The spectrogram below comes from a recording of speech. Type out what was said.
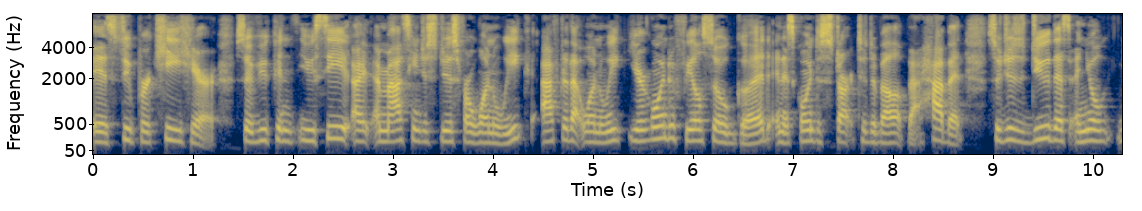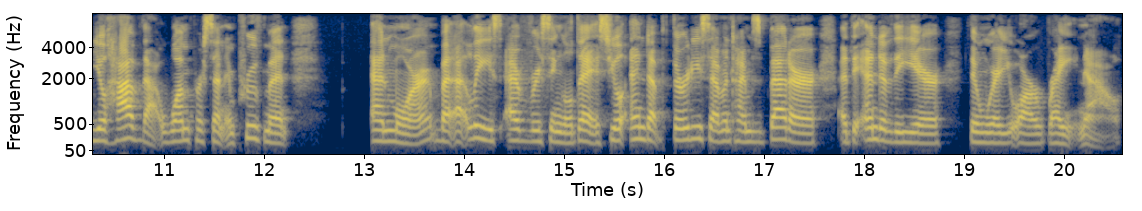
is super key here. So if you can you see I, am asking just to do this for one week. After that one week you're going to feel so good and it's going to start to develop that habit. So just do this and you'll you'll have that 1% improvement and more, but at least every single day. So you'll end up 37 times better at the end of the year than where you are right now,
